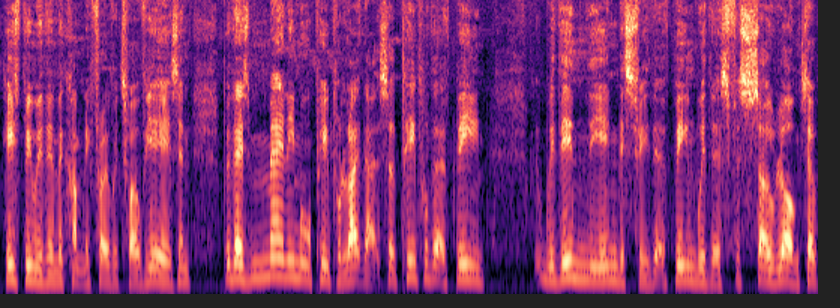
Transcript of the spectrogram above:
he's been within the company for over 12 years, and but there's many more people like that. So people that have been within the industry that have been with us for so long. So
